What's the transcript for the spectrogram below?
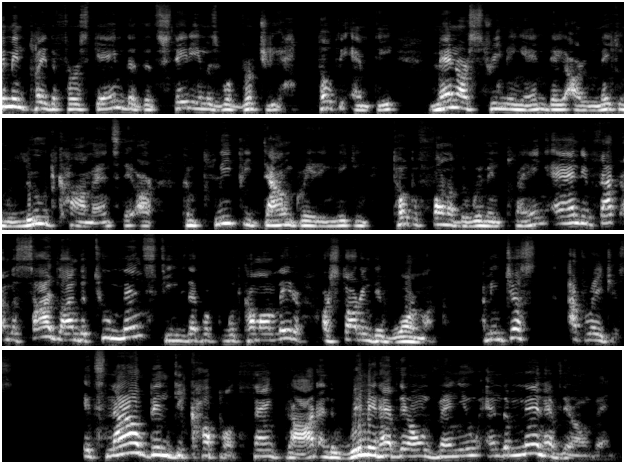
women play the first game the, the stadium is virtually totally empty. Men are streaming in. They are making lewd comments. They are completely downgrading making total fun of the women playing. And in fact on the sideline the two men's teams that w- would come on later are starting their warm up i mean just outrageous. It's now been decoupled thank god and the women have their own venue and the men have their own venue.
